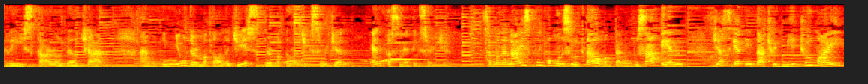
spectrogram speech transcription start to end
Grace Carol Belchan, ang inyong dermatologist, dermatologic surgeon, and cosmetic surgeon. Sa mga nais pong kumonsulta o magtanong po sa akin, just get in touch with me through my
